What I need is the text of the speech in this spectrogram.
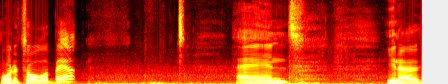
what it's all about. And you know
